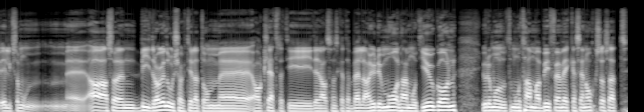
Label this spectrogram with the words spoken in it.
eh, liksom, mm, eh, ah, alltså en bidragande orsak till att de eh, har klättrat i den allsvenska tabellen. Han gjorde mål här mot Djurgården, gjorde mål mot, mot Hammarby för en vecka sedan också så att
